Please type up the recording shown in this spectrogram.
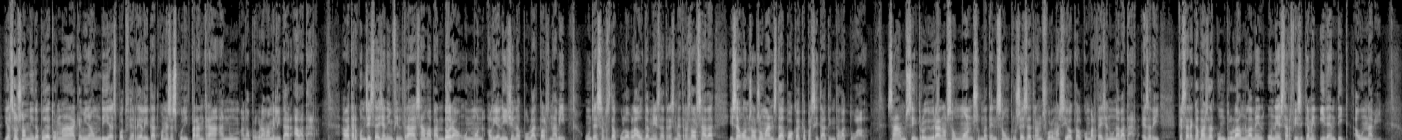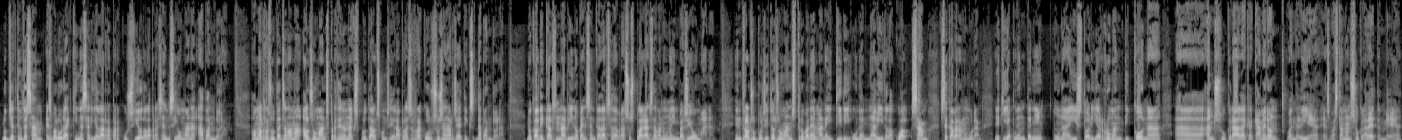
i el seu somni de poder tornar a caminar un dia es pot fer realitat quan és escollit per entrar en, un, en el programa militar Avatar. Avatar consisteix en infiltrar a Sam a Pandora, un món alienígena poblat pels Naví, uns éssers de color blau de més de 3 metres d'alçada i, segons els humans, de poca capacitat intel·lectual. Sam s'introduirà en el seu món sotmetent-se a un procés de transformació que el converteix en un avatar, és a dir, que serà capaç de controlar amb la ment un ésser físicament idèntic a un Naví. L'objectiu de Sam és valorar quina seria la repercussió de la presència humana a Pandora. Amb els resultats a la mà, els humans pretenen explotar els considerables recursos energètics de Pandora. No cal dir que els Navi no pensen quedar-se de braços plegats davant una invasió humana. Entre els opositors humans trobarem a Neytiri, una Navi de la qual Sam s'acabarà enamorant. I aquí ja podem tenir una història romanticona, eh, ensucrada, que Cameron, ho hem de dir, eh, és bastant ensucradet també, eh?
